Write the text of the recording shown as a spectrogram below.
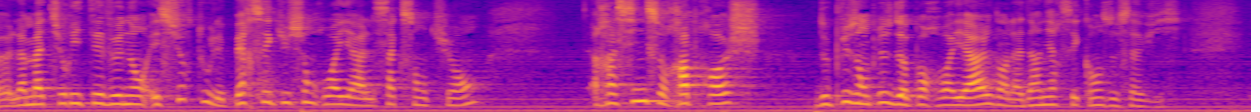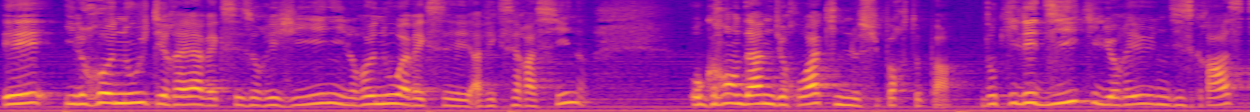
euh, la maturité venant, et surtout les persécutions royales s'accentuant, Racine se rapproche de plus en plus de Port-Royal dans la dernière séquence de sa vie. Et il renoue, je dirais, avec ses origines, il renoue avec ses, avec ses racines, aux grandes dames du roi qui ne le supportent pas. Donc il est dit qu'il y aurait eu une disgrâce,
